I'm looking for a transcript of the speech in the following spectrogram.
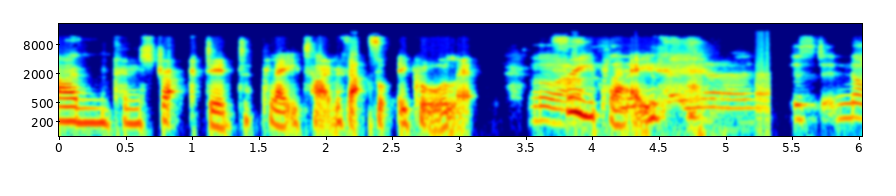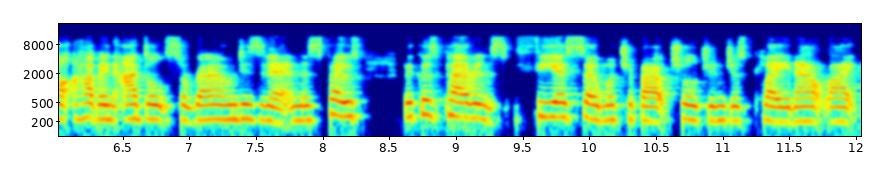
unconstructed playtime, if that's what they call it. Oh, Free play. Yeah just not having adults around, isn't it? And I suppose because parents fear so much about children just playing out like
